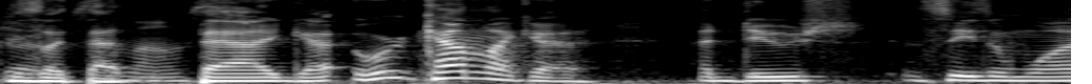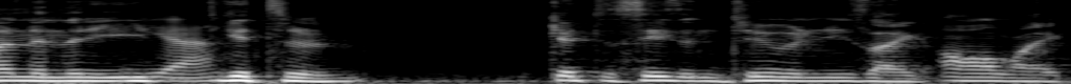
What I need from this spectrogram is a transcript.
he's like that bad guy. We're kind of like a, a douche in season one, and then you Yeah. get to get to season two, and he's like all like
